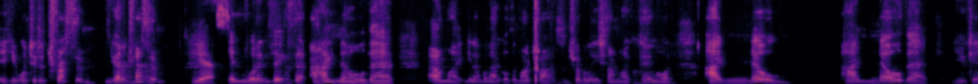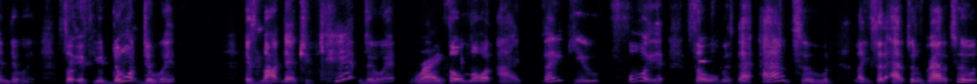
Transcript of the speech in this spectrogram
And he wants you to trust him. You got to trust Mhm. him. Yes. And one of the things that I know that I'm like, you know, when I go through my trials and tribulation, I'm like, okay, Lord, I know, I know that you can do it. So if you don't do it, it's not that you can't do it. Right. So, Lord, I thank you for it. So, with that attitude, like you said, attitude of gratitude,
